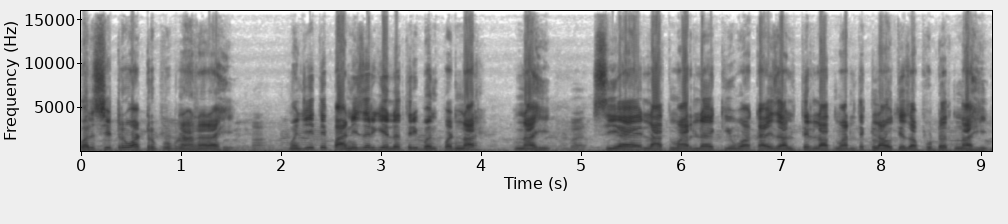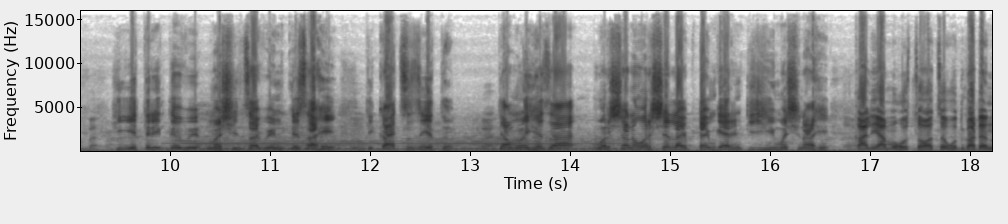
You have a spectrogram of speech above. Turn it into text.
पल्स सीटर वॉटरप्रूफ राहणार आहे. म्हणजे ते पाणी जर गेलं तरी बंद पडणार नाही. बरं. सियाय लात मारलं किंवा काय झालं तरी लात मारलं तर क्लाव त्याचा फुटत नाही. ही व्यतिरिक्त मशीनचा वेंटनेस आहे ती काचच येतं. त्यामुळे ह्याचा वर्षानुवर्ष लाईफटाईम गॅरंटीची ही मशीन आहे. काल या महोत्सवाचं उद्घाटन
